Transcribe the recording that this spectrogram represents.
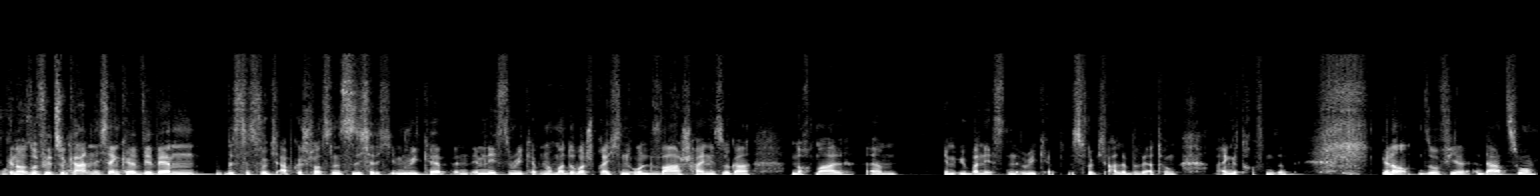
Genau, so viel zu Karten. Ich denke, wir werden, bis das wirklich abgeschlossen ist, sicherlich im Recap, in, im nächsten Recap nochmal drüber sprechen und wahrscheinlich sogar nochmal ähm, im übernächsten Recap, bis wirklich alle Bewertungen eingetroffen sind. Genau, so viel dazu.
